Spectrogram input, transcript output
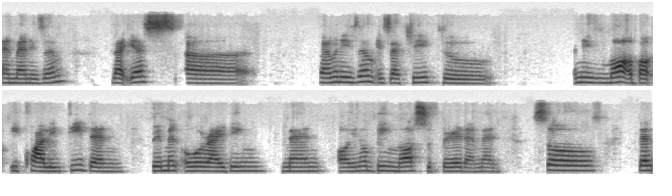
and manism. Like, yes, uh, feminism is actually to, I mean, more about equality than women overriding men or you know being more superior than men so there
